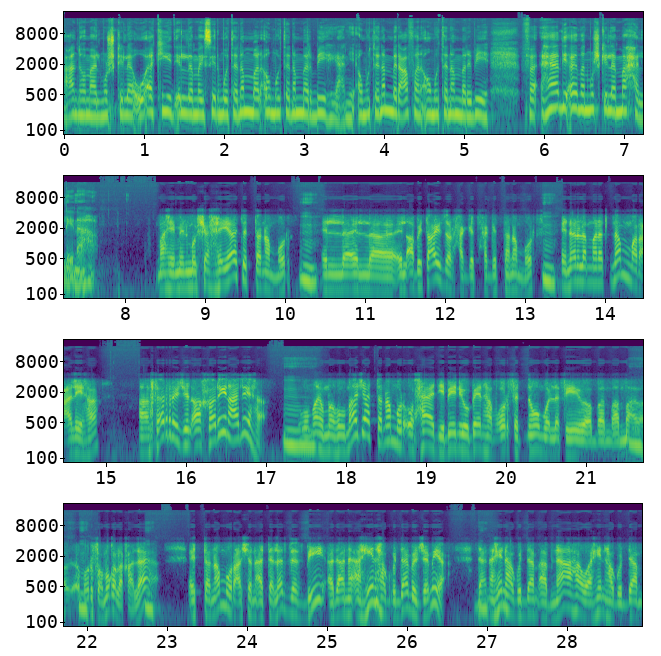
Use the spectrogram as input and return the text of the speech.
عندهم هالمشكلة وأكيد إلا ما يصير متنمر أو متنمر به يعني أو متنمر عفوا أو متنمر به. فهذه أيضا مشكلة ما حليناها. ما هي من مشهيات التنمر الأبيتايزر حق حق التنمر إن أنا لما نتنمر عليها أفرج الآخرين عليها. وما هو ما جاء التنمر أحادي بيني وبينها في غرفة نوم ولا في غرفة مغلقة لا. التنمر عشان أتلذذ به أنا أهينها قدام الجميع. ده أنا أهينها قدام أبنائها وأهينها قدام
